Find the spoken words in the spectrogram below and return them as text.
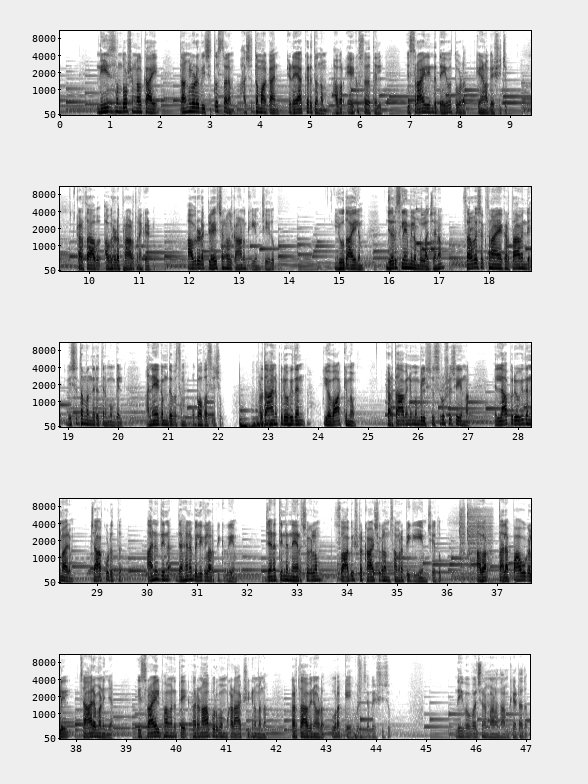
നീച സന്തോഷങ്ങൾക്കായി തങ്ങളുടെ വിശുദ്ധ സ്ഥലം അശുദ്ധമാക്കാൻ ഇടയാക്കരുതെന്നും അവർ ഏകസ്വരത്തിൽ ഇസ്രായേലിന്റെ ദൈവത്തോട് കേണപേക്ഷിച്ചു. കർത്താവ് അവരുടെ പ്രാർത്ഥന കേട്ടു. അവരുടെ ക്ലേശങ്ങൾ കാണുകയും ചെയ്തു. യൂതായിലും ജെറുസലേമിലുമുള്ള ജനം സർവശക്തനായ കർത്താവിന്റെ വിശുദ്ധ മന്ദിരത്തിന് മുമ്പിൽ അനേകം ദിവസം ഉപവസിച്ചു. പ്രധാന പുരോഹിതൻ യുവാക്യമും കർത്താവിന് മുമ്പിൽ ശുശ്രൂഷ ചെയ്യുന്ന എല്ലാ പുരോഹിതന്മാരും ചാക്കൊടുത്ത് അനുദിന ദഹനബലികൾ അർപ്പിക്കുകയും ജനത്തിന്റെ നേർച്ചകളും സ്വാഭിഷ്ട കാഴ്ചകളും സമർപ്പിക്കുകയും ചെയ്തു. അവർ തലപ്പാവുകളിൽ ചാരമണിഞ്ഞ് ഇസ്രായേൽ ഭവനത്തെ കരുണാപൂർവം കടാക്ഷിക്കണമെന്ന് കർത്താവിനോട് ഉറക്കെ വിളിച്ചപേക്ഷിച്ചു. ദൈവവചനമാണ് നാം കേട്ടത്.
